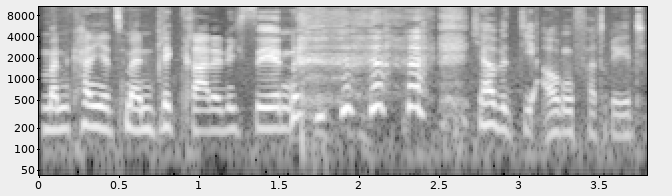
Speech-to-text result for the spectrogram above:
Man kann jetzt meinen Blick gerade nicht sehen. ich habe die Augen verdreht.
